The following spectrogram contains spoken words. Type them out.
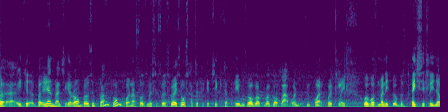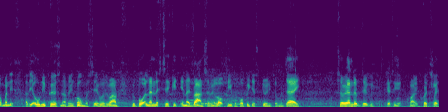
But uh, he, but he managed to get on. But I was at one point, I thought I missed the first race. I also had to pick a ticket up here as well. But I got that went through quite quickly. Well, it wasn't many. It was basically not many. I the only person I think was who was around who bought a Lennox ticket in advance. I mean, a lot of people probably just doing it on the day. So we ended up getting it quite quickly.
